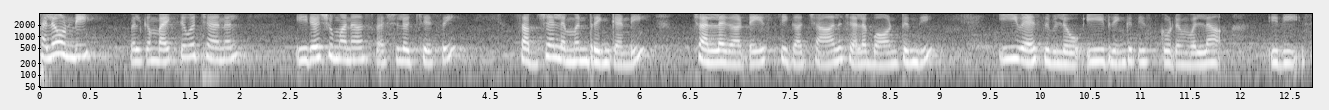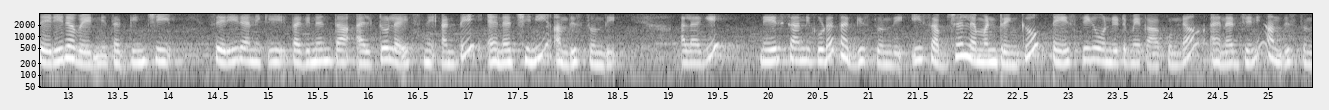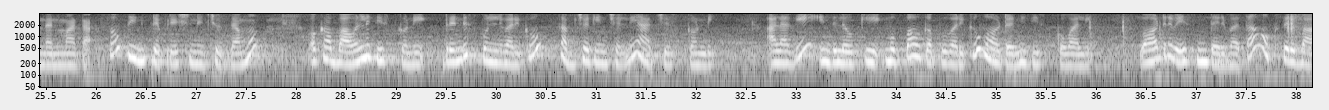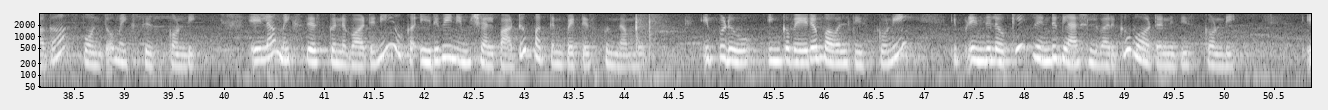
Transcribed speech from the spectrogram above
Hello అండి welcome back to our channel. ఈరోజు మన స్పెషల్ వచ్చేసి సబ్జా లెమన్ డ్రింక్ అండి. చల్లగా టేస్టీగా చాలా చాలా బాగుంటుంది. ఈ వేసవిలో ఈ డ్రింక్ తీసుకోవడం వల్ల ఇది శరీర వేడిని తగ్గించి శరీరానికి తగినంత ఎలక్ట్రోలైట్స్ని అంటే ఎనర్జీని అందిస్తుంది. అలాగే నీరసాన్ని కూడా తగ్గిస్తుంది. ఈ సబ్జా లెమన్ డ్రింక్ టేస్టీగా ఉండటమే కాకుండా ఎనర్జీని అందిస్తుంది అనమాట సో దీని ప్రిపరేషన్ని చూద్దాము. ఒక బౌల్ని తీసుకొని రెండు స్పూన్ల వరకు సబ్జా గింజల్ని యాడ్ చేసుకోండి. అలాగే ఇందులోకి ముప్పావు కప్పు వరకు వాటర్ని తీసుకోవాలి. వాటర్ వేసిన తర్వాత ఒకసారి బాగా స్పూన్తో మిక్స్ చేసుకోండి. ఇలా మిక్స్ చేసుకున్న వాటిని ఒక ఇరవై నిమిషాల పాటు పక్కన పెట్టేసుకుందాము. ఇప్పుడు ఇంక వేరే బౌల్ తీసుకొని ఇప్పుడు ఇందులోకి రెండు గ్లాసుల వరకు వాటర్ని తీసుకోండి.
